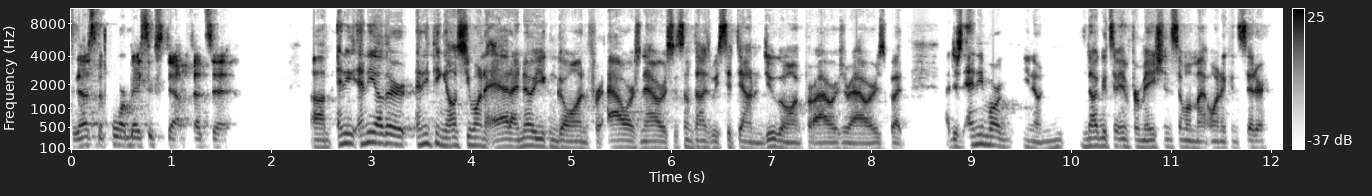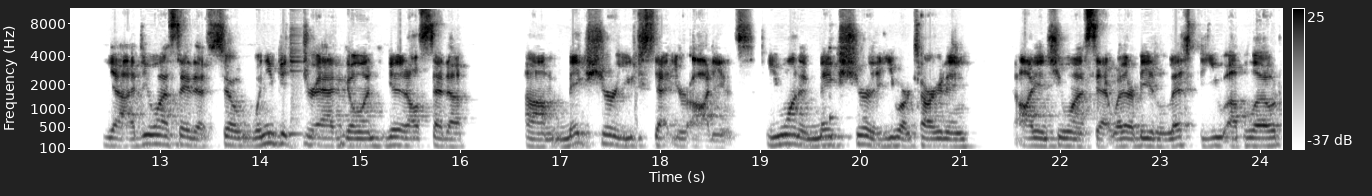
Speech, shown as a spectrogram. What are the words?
And that's the four basic steps. That's it. Um, any any other anything else you want to add? I know you can go on for hours and hours. So sometimes we sit down and do go on for hours or hours. But I just any more you know nuggets of information someone might want to consider. Yeah, I do want to say this. So when you get your ad going, get it all set up. Um, make sure you set your audience. You want to make sure that you are targeting the audience you want to set, whether it be the list that you upload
